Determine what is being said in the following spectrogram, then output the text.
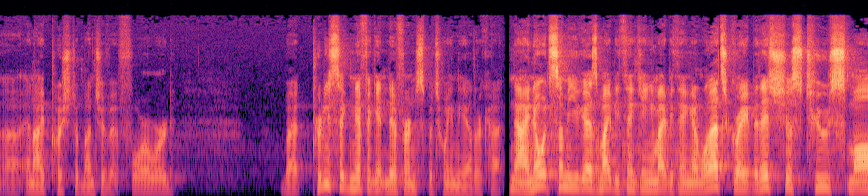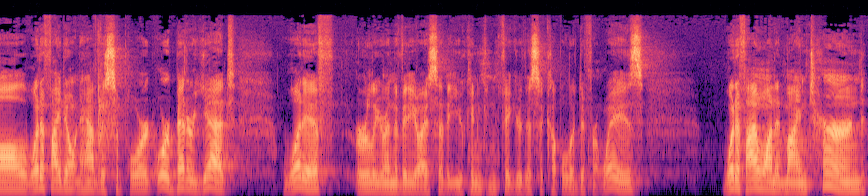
uh, and I pushed a bunch of it forward but pretty significant difference between the other cut. Now, I know what some of you guys might be thinking. You might be thinking, well, that's great, but it's just too small. What if I don't have the support? Or better yet, what if, earlier in the video I said that you can configure this a couple of different ways. What if I wanted mine turned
